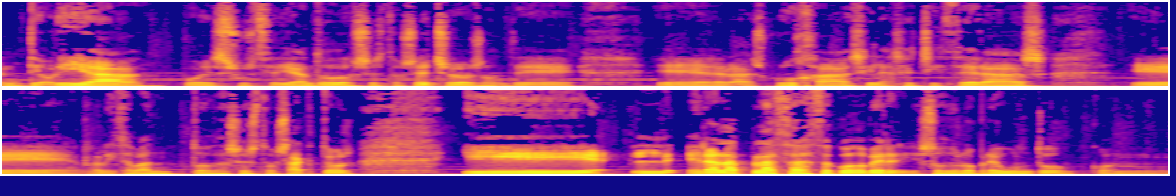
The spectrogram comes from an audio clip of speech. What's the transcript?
en teoría, pues sucedían todos estos hechos, donde eh, las brujas y las hechiceras eh, realizaban todos estos actos. Y era la plaza de Zocodover, y esto te lo pregunto con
